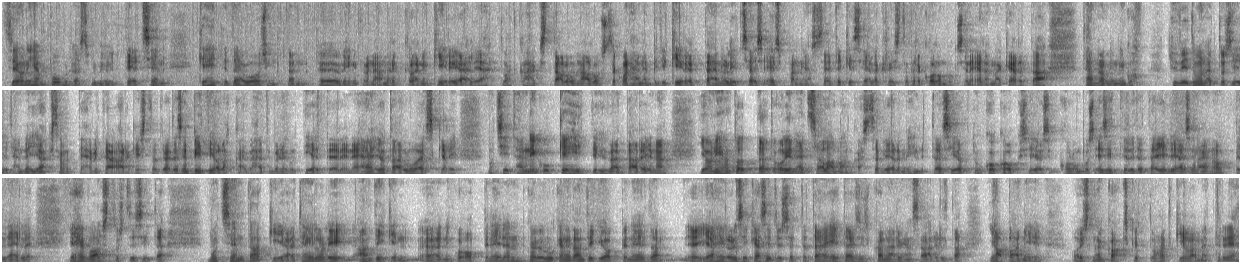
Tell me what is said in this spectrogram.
Se on ihan puhdas myytti, että sen kehitti tämä Washington Irving, tämmöinen amerikkalainen kirjailija 1800-luvun alussa, kun hänen piti kirjoittaa. Hän oli itse asiassa Espanjassa ja teki siellä Christopher Columbuksen elämäkertaa. Hän oli niin kuin hyvin tunnettu siitä, että hän ei jaksanut tehdä mitään arkistotyötä. Sen piti olla kai vähän tämmöinen niin tieteellinen. Hän jotain lueskeli, mutta sitten hän niin kuin kehitti hyvän tarinan. Ja on ihan totta, että oli näitä Salamankassa vielä, mihin tämä sijoittuu kokouksiin, jos Columbus esitteli tätä ideaa sen ajan oppineille, ja he vastusti sitä, mutta sen takia, että heillä oli antiikin niin oppineiden, he olivat lukeneet antiikin oppineita, ja heillä oli se käsitys, että tämä etäisyys Kanarian saarilta Japaniin olisi noin 20 000 kilometriä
